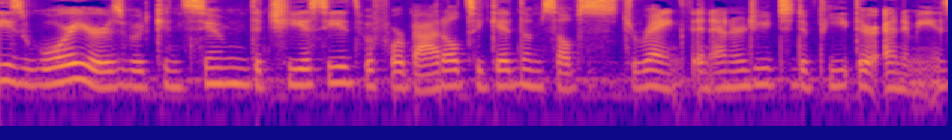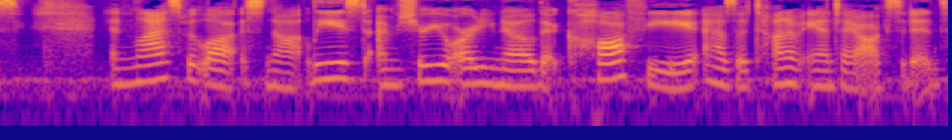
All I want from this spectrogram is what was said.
These warriors would consume the chia seeds before battle to give themselves strength and energy to defeat their enemies. And last but not least, I'm sure you already know that coffee has a ton of antioxidants.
